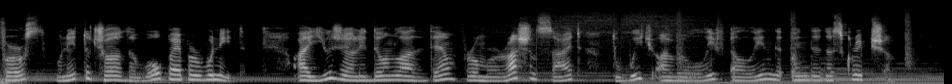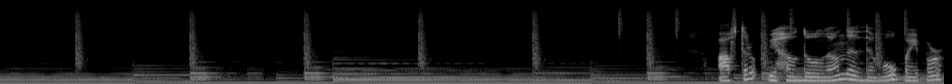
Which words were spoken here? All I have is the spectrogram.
First, we need to choose the wallpaper we need. I usually download them from a Russian site to which I will leave a link in the description. After we have downloaded the wallpaper,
